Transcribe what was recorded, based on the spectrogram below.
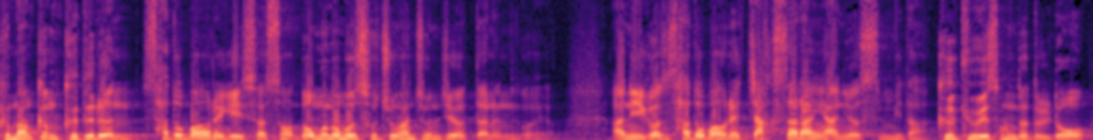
그만큼 그들은 사도 바울에게 있어서 너무너무 소중한 존재였다는 거예요. 아니, 이것은 사도 바울의 짝사랑이 아니었습니다. 그 교회 성도들도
